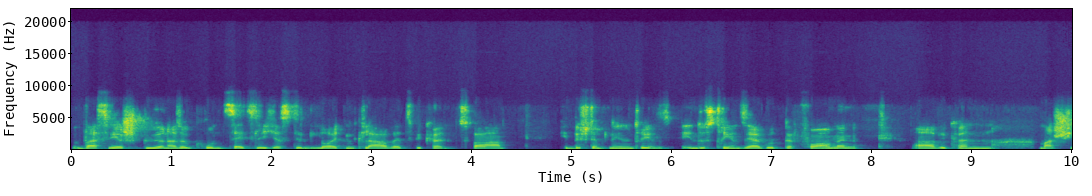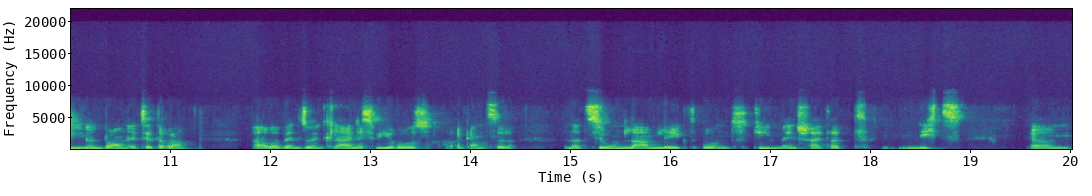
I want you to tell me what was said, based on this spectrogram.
was wir spüren, also grundsätzlich ist den Leuten klar wird, wir können zwar in bestimmten Industrien, Industrien sehr gut performen, äh, wir können Maschinen bauen etc. Aber wenn so ein kleines Virus eine ganze Nation lahmlegt und die Menschheit hat nichts ähm,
